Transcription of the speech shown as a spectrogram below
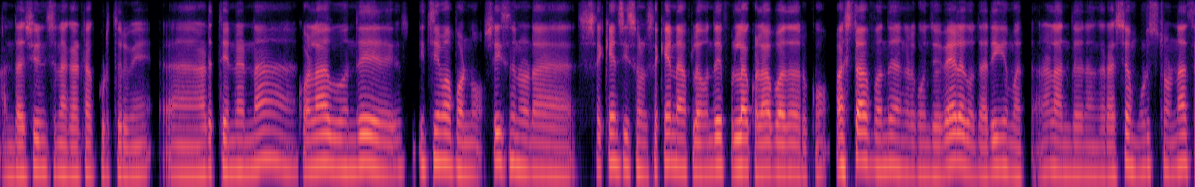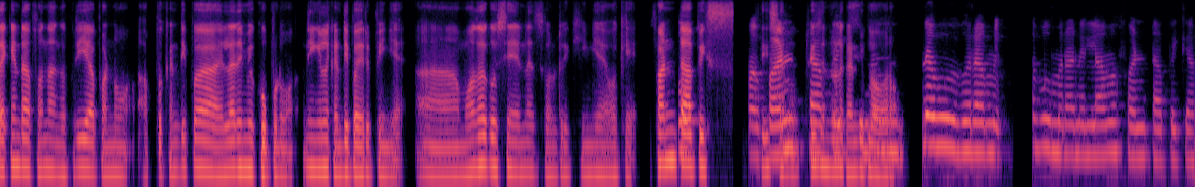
அந்த அஷ்யூரன்ஸ் நான் கரெக்ட்டா குடுத்துருவேன். அ அடுத்து என்னன்னா, கொலாப் வந்து நிச்சயமா பண்ணுவோம். சீசனோட செகண்ட் சீசனோட செகண்ட் ஹாஃப்ல வந்து ஃபுல்லா கொலாபா தான் இருக்கும். ஃபர்ஸ்ட் ஹாஃப் வந்து எங்களுக்கு கொஞ்சம் வேலை கொஞ்சம் அதிகமா இருக்கு. அதனால அந்த நாங்க ரஷ்ஷா முடிச்சுட்டோம்னா, செகண்ட் ஹாஃப் வந்து நாங்க ஃப்ரீயா பண்ணுவோம். அப்ப கண்டிப்பா எல்லாரையுமே கூப்பிடுவோம். நீங்களும் கண்டிப்பா இருப்பீங்க. அ மொத கொஸ்டின் என்ன சொல்லிருக்கீங்க? ஓகே. ஃபன் ஓ டாபிக்ஸ் அ சீசன் ஃபன் சீசன் 2ல கண்டிப்பா டாபிக்ஸ்னா வரும். இல்லாம ஃபன் டாபிக்கா?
